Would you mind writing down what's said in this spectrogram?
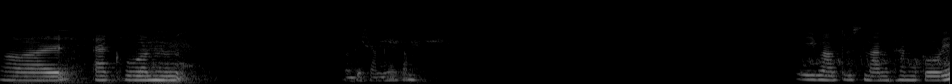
আর এখন তোমাদের সামনে এলাম। এই মাত্র স্নান টান করে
